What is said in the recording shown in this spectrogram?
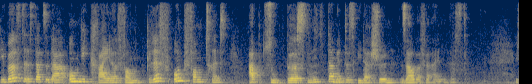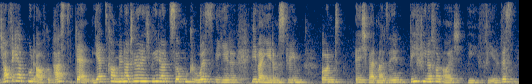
Die Bürste ist dazu da, um die Kreide vom Griff und vom Tritt abzubürsten, damit es wieder schön sauber für einen ist. Ich hoffe, ihr habt gut aufgepasst, denn jetzt kommen wir natürlich wieder zum Quiz, wie, jede, wie bei jedem Stream. Und ich werde mal sehen, wie viele von euch wie viel wissen.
